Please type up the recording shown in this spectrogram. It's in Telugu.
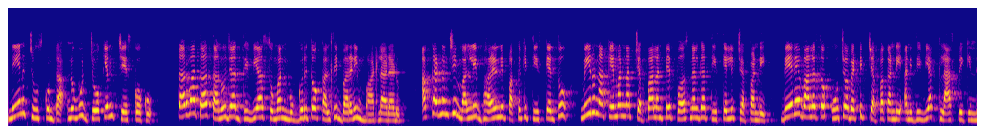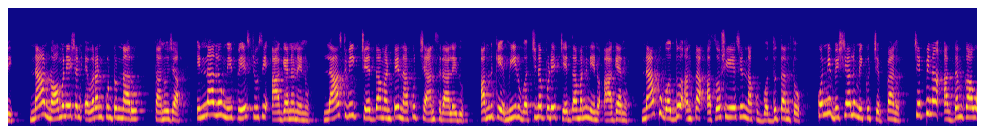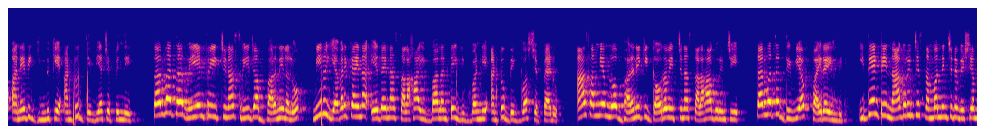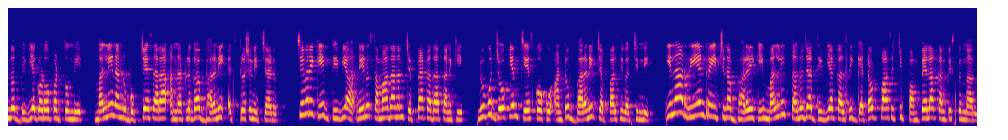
నేను చూసుకుంటా నువ్వు జోక్యం చేసుకోకు. తర్వాత తనుజ దివ్య సుమన్ ముగ్గురితో కలిసి భరణి మాట్లాడాడు. అక్కడి నుంచి మళ్ళీ భరణిని పక్కకి తీసుకెళ్తూ మీరు నాకేమన్నా చెప్పాలంటే పర్సనల్గా తీసుకెళ్ళి తీసుకెళ్ళి చెప్పండి. వేరే వాళ్ళతో కూర్చోబెట్టి చెప్పకండి అని దివ్య క్లాస్ పీకింది. నా నామినేషన్ ఎవరనుకుంటున్నారు? తనుజ. ఇన్నాళ్ళు మీ ఫేస్ చూసి ఆగాను నేను. లాస్ట్ వీక్ చేద్దామంటే నాకు ఛాన్స్ రాలేదు. అందుకే మీరు వచ్చినప్పుడే చేద్దామని నేను ఆగాను. నాకు వద్దు అంత అసోసియేషన్ నాకు వద్దు తనతో. కొన్ని విషయాలు మీకు చెప్పాను. చెప్పినా అర్థం కావు అనేది ఇందుకే అంటూ దివ్య చెప్పింది. తర్వాత రీఎంట్రీ ఇచ్చిన శ్రీజ భరణిలలో మీరు ఎవరికైనా ఏదైనా సలహా ఇవ్వాలంటే ఇవ్వండి అంటూ బిగ్ బాస్ చెప్పాడు. ఆ సమయంలో భరణికి గౌరవ ఇచ్చిన సలహా గురించి తర్వాత దివ్య ఫైర్ అయింది. ఇదేంటి నా గురించి సంబంధించిన విషయంలో దివ్య గొడవ పడుతుంది? మళ్ళీ నన్ను బుక్ చేశారా? అన్నట్లుగా భరణి ఎక్స్ప్రెషన్ ఇచ్చాడు. చివరికి దివ్య నేను సమాధానం చెప్పా కదా తనకి. నువ్వు జోక్యం చేసుకోకు అంటూ భరణి చెప్పాల్సి వచ్చింది. ఇలా రీఎంట్రీ ఇచ్చిన భరణికి మళ్ళీ తనుజ దివ్య కలిసి గెటౌట్ పాస్ ఇచ్చి పంపేలా కనిపిస్తున్నారు.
